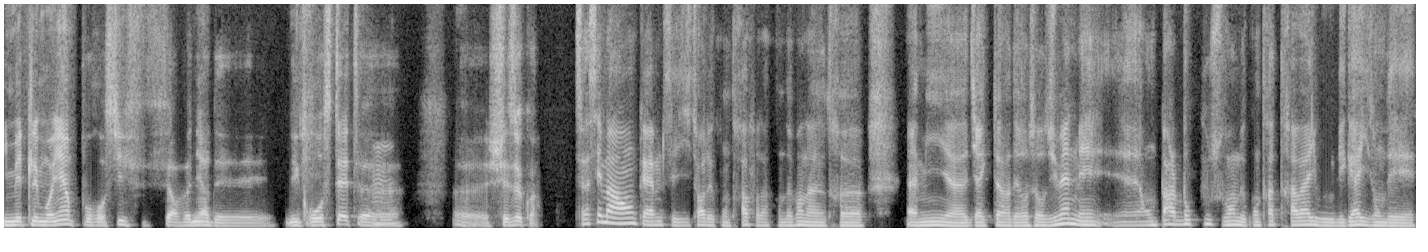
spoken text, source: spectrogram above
ils mettent les moyens pour aussi faire venir des, des grosses têtes euh, euh, chez eux, quoi. C'est assez marrant quand même ces histoires de contrats. Faudra qu'on demande à notre euh, ami euh, directeur des ressources humaines. Mais euh, on parle beaucoup souvent de contrats de travail où les gars ils ont des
